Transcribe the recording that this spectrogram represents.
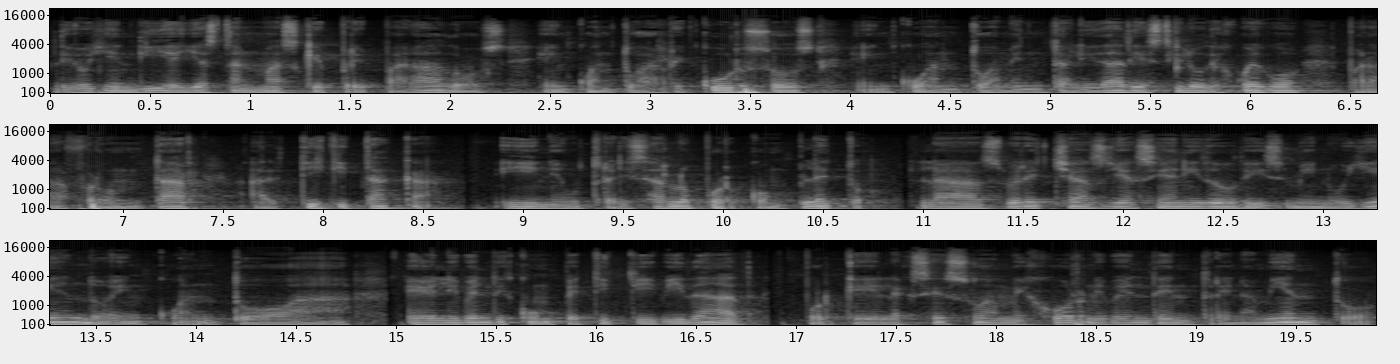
de hoy en día ya están más que preparados en cuanto a recursos, en cuanto a mentalidad y estilo de juego para afrontar al tiki-taka y neutralizarlo por completo. Las brechas ya se han ido disminuyendo en cuanto a el nivel de competitividad porque el acceso a mejor nivel de entrenamiento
